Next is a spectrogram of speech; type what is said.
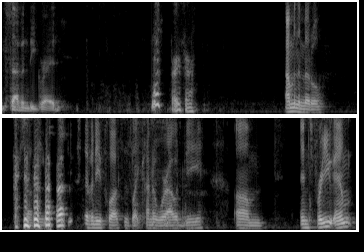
70 grade. Yeah, very fair. I'm in the middle. 70, 70 plus is like kind of where I would be. Um, and for you, Em,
